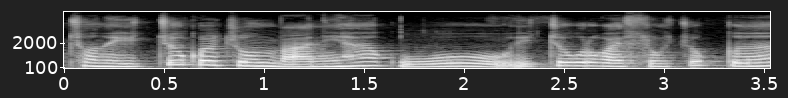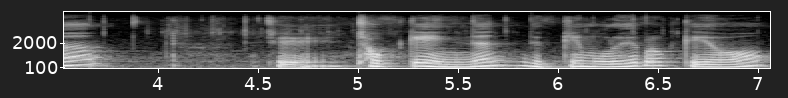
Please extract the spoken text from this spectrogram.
저는 이쪽을 좀 많이 하고 이쪽으로 갈수록 조금 이제 적게 있는 느낌으로 해볼게요.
